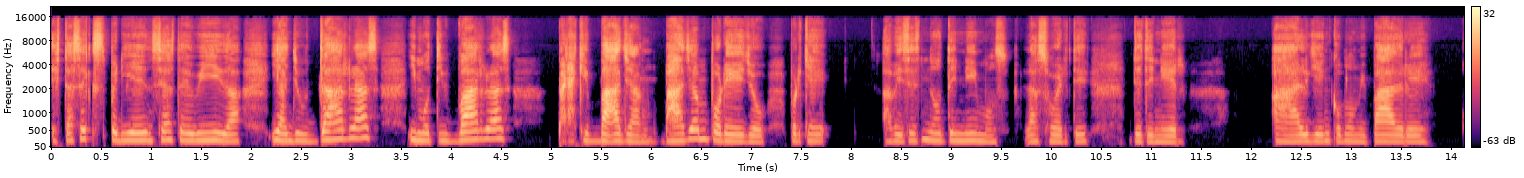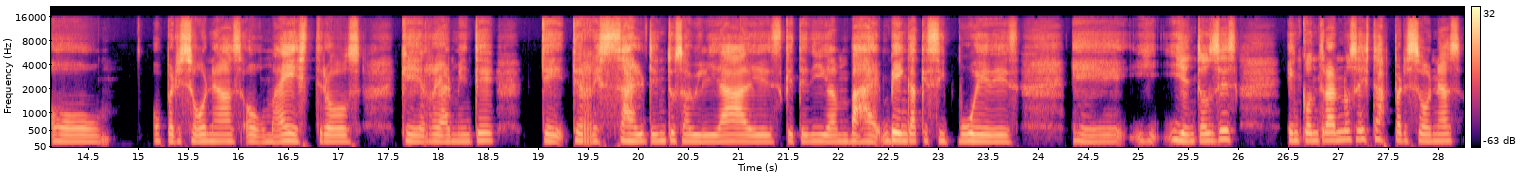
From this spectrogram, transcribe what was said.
estas experiencias de vida y ayudarlas y motivarlas para que vayan, vayan por ello, porque a veces no tenemos la suerte de tener a alguien como mi padre o, o personas o maestros que realmente te, te resalten tus habilidades, que te digan, "Va- venga que sí puedes. eh, y, y entonces encontrarnos estas personas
